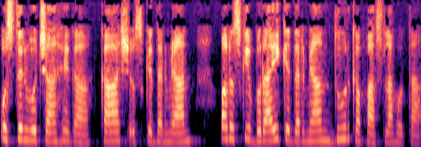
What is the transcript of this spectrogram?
اس دن وہ چاہے گا، کاش اس کے درمیان اور اس کی برائی کے درمیان دور کا فاصلہ ہوتا۔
